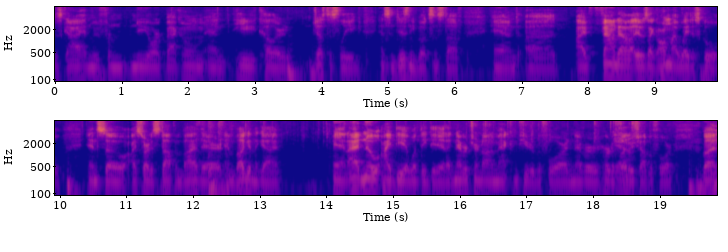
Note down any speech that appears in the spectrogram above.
This guy had moved from New York back home, and he colored Justice League and some Disney books and stuff. And uh, I found out it was like on my way to school, and so I started stopping by there and bugging the guy. And I had no idea what they did. I'd never turned on a Mac computer before. I'd never heard of Yeah. Photoshop before. But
